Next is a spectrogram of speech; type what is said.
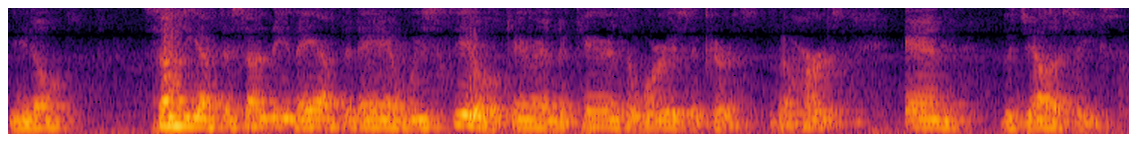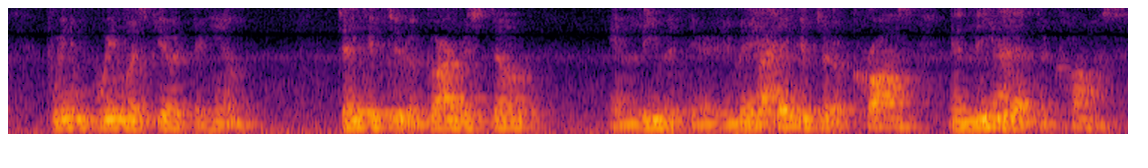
You know, Sunday after Sunday, day after day, and we still carrying the cares, the worries, the curse, the hurts, and the jealousies. We, we must give it to Him. Take it to the garbage dump and leave it there. Amen. Right. Take it to the cross and leave it at the cross.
